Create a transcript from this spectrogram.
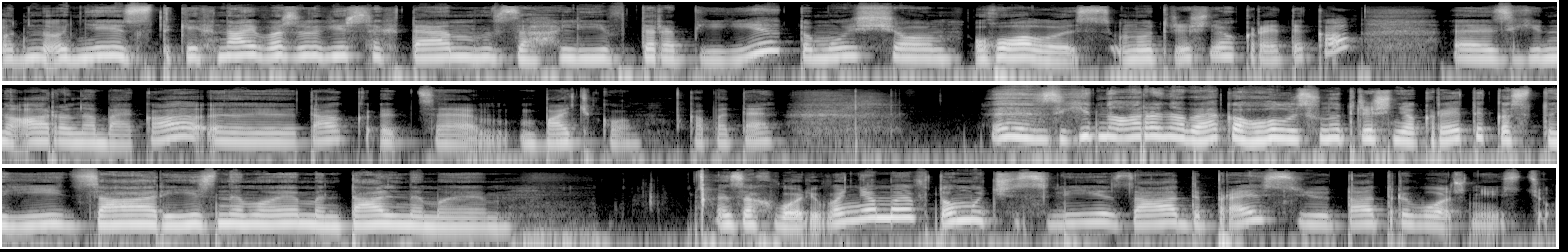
однією з таких найважливіших тем взагалі в терапії, тому що голос внутрішнього критика, е, згідно Арона Бека, е, так, це батько КПТ. Е, згідно Арона Бека, голос внутрішнього критика стоїть за різними ментальними захворюваннями, в тому числі за депресією та тривожністю.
